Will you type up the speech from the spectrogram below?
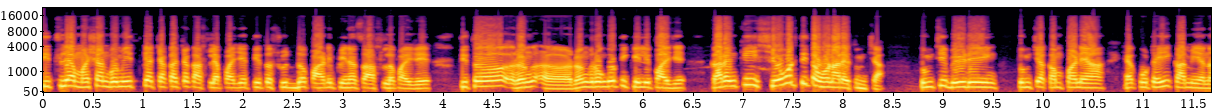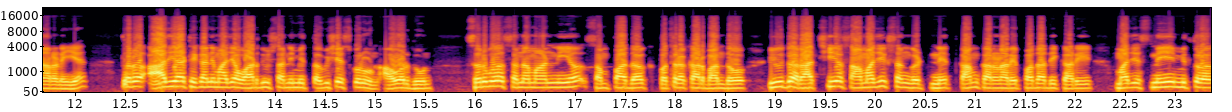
तिथल्या मशानभूमी इतक्या चकाचक असल्या पाहिजे. तिथं शुद्ध पाणी पिण्याचं असलं पाहिजे. तिथं रंग रंगरंगोटी केली पाहिजे. कारण की शेवट तिथं होणार आहे तुमच्या. तुमची बिल्डिंग तुमच्या कंपन्या ह्या कुठेही कामी येणार नाहीये. तर आज या ठिकाणी माझ्या वाढदिवसानिमित्त विशेष करून आवर्जून सर्व सन्माननीय संपादक पत्रकार बांधव विविध राजकीय सामाजिक संघटनेत काम करणारे पदाधिकारी माझे स्नेही मित्र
